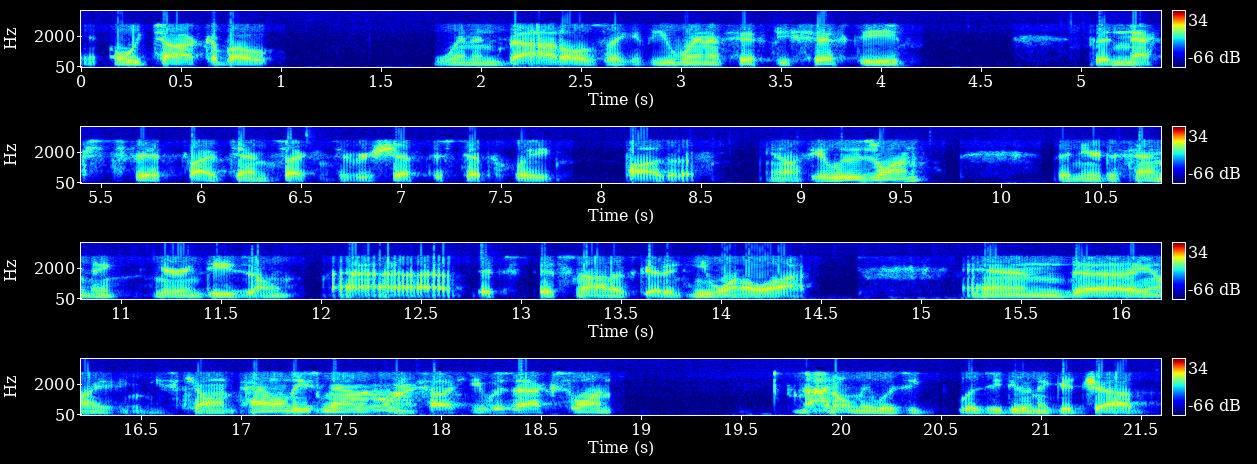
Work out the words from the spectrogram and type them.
You know, we talk about winning battles. Like if you win a 50-50, the next five, ten seconds of your shift is typically positive. You know, if you lose one, then you're defending. You're in D zone. Uh, it's it's not as good, and he won a lot. And uh, you know, I think he's killing penalties now. I thought he was excellent. Not only was he was he doing a good job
